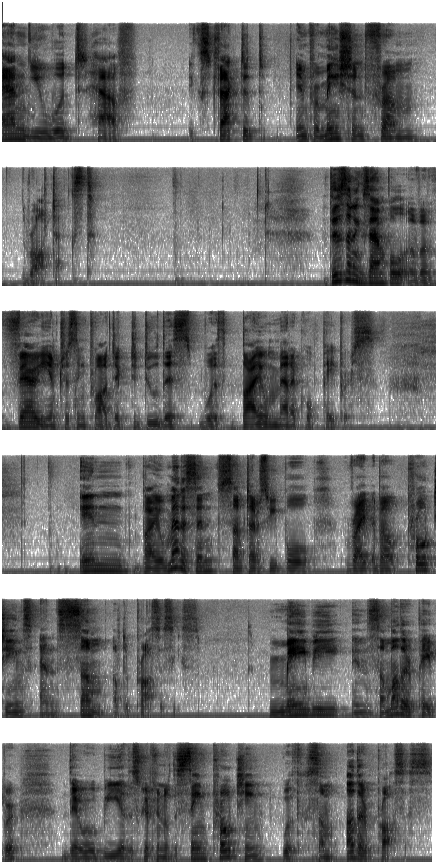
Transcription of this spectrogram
and you would have extracted information from raw text. This is an example of a very interesting project to do this with biomedical papers. In biomedicine, sometimes people write about proteins and some of the processes. Maybe in some other paper, there will be a description of the same protein with some other process.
